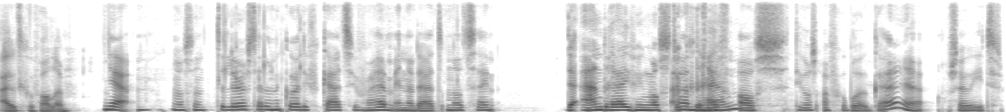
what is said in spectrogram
uitgevallen. Ja, dat was een teleurstellende kwalificatie voor hem inderdaad. Omdat zijn De aandrijving was stuk aandrijfas, die was afgebroken, hè? Ja, of zoiets.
